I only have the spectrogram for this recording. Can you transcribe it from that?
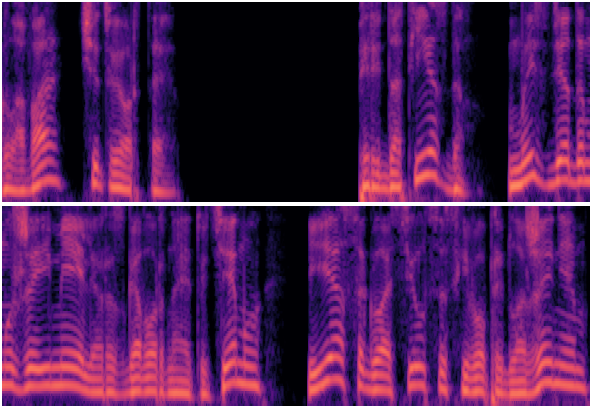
Глава четвертая. Перед отъездом мы с дедом уже имели разговор на эту тему, и я согласился с его предложением,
